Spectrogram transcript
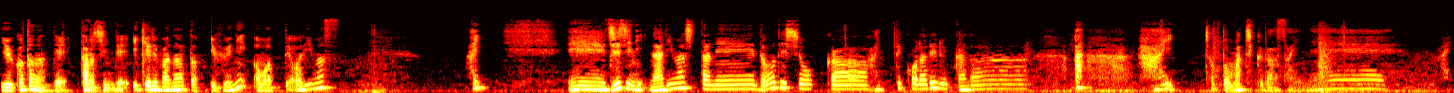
いうことなんで、楽しんでいければな、というふうに思っております。はい。えー、10時になりましたね。どうでしょうか入ってこられるかなあ、はい。ちょっとお待ちくださいね。はい。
